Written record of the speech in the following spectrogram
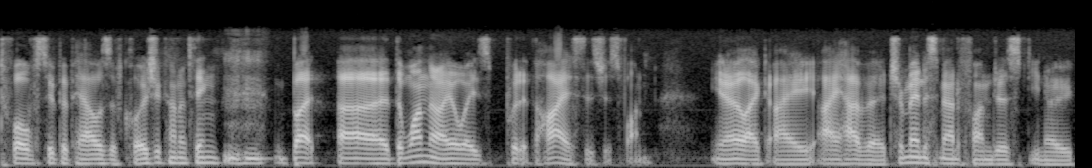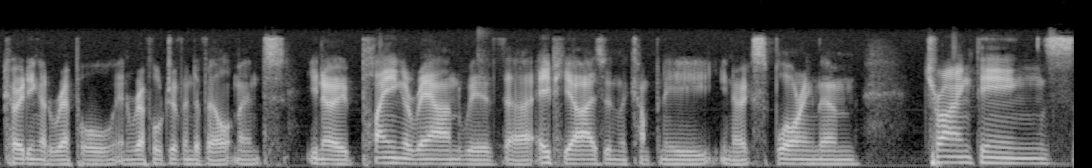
12 superpowers of Clojure kind of thing. Mm-hmm. But uh, the one that I always put at the highest is just fun. You know, like I, I have a tremendous amount of fun just, you know, coding at a REPL in REPL driven development, you know, playing around with uh, APIs within the company, you know, exploring them, trying things.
